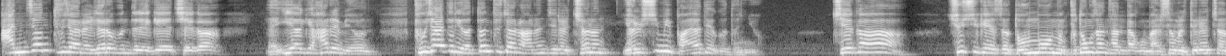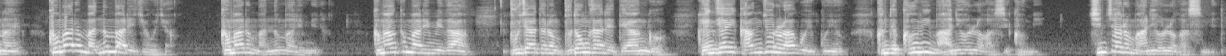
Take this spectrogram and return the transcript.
안전 투자를 여러분들에게 제가 이야기하려면 부자들이 어떤 투자를 하는지를 저는 열심히 봐야 되거든요. 제가 주식에서 돈 모으면 부동산 산다고 말씀을 드렸잖아요. 그 말은 맞는 말이죠. 그죠? 그 말은 맞는 말입니다. 그만큼 말입니다. 부자들은 부동산에 대한 거 굉장히 강조를 하고 있고요. 근데 금이 많이 올라갔어요. 금이. 진짜로 많이 올라갔습니다.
